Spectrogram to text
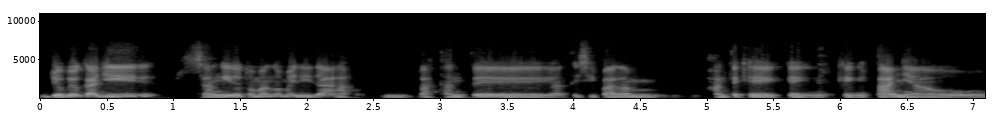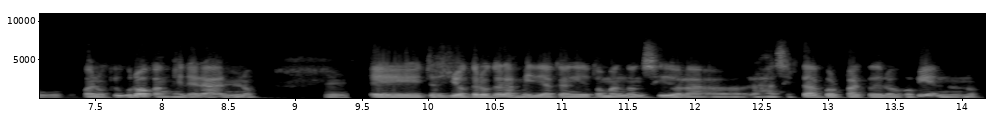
yo veo que allí se han ido tomando medidas bastante anticipadas antes que, en España o, bueno, que Europa en general, ¿no? Eh, entonces yo creo que las medidas que han ido tomando han sido las aceptadas por parte de los gobiernos, ¿no?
